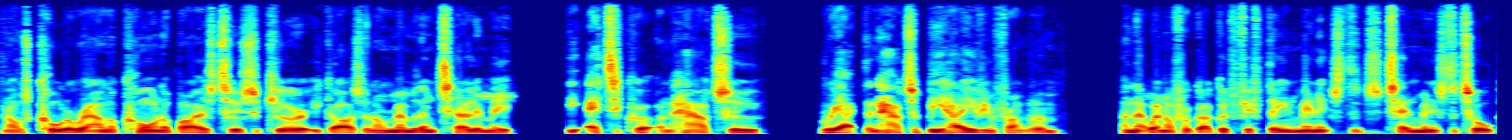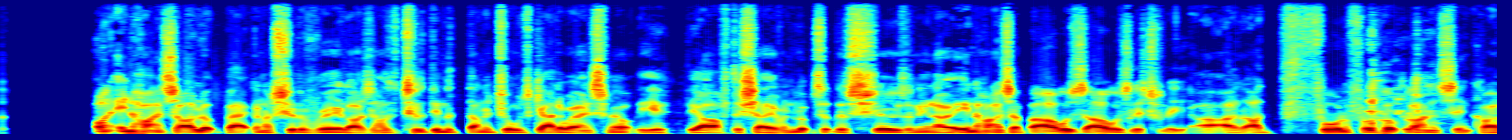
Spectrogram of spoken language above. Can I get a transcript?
and I was called around the corner by his two security guards. And I remember them telling me the etiquette on how to react and how to behave in front of them. And that went on for a good 15 minutes to 10 minutes to talk. In hindsight, I look back and I should have realised I should have done a, George Galloway and smelt the the aftershave and looked at the shoes and you know in hindsight. But I was I was literally I, I'd fallen for a hook, line and sinker. I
